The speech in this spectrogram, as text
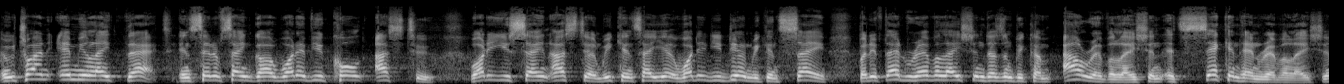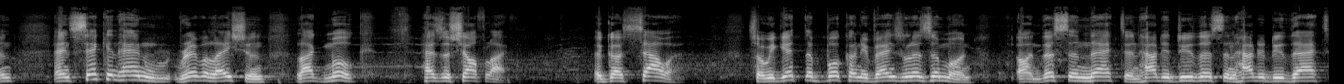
And we try and emulate that instead of saying, God, what have you called us to? What are you saying us to? And we can say, Yeah, what did you do? And we can say, but if that revelation doesn't become our revelation, it's secondhand revelation. And secondhand revelation, like milk, has a shelf life, it goes sour. So we get the book on evangelism, on, on this and that, and how to do this and how to do that,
